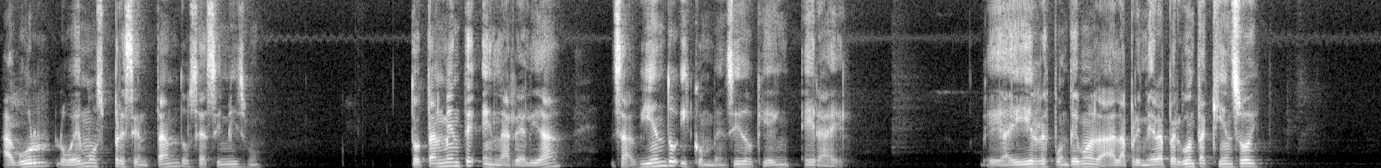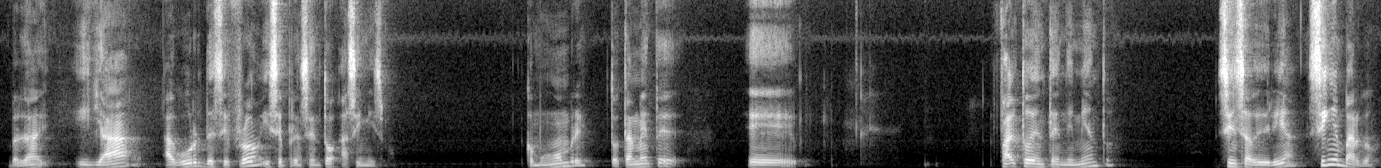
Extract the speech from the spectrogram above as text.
Agur lo vemos presentándose a sí mismo, totalmente en la realidad, sabiendo y convencido quién era él. Eh, ahí respondemos a la primera pregunta, ¿quién soy? ¿Verdad? Y ya Agur descifró y se presentó a sí mismo como un hombre totalmente eh, falto de entendimiento, sin sabiduría. Sin embargo,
